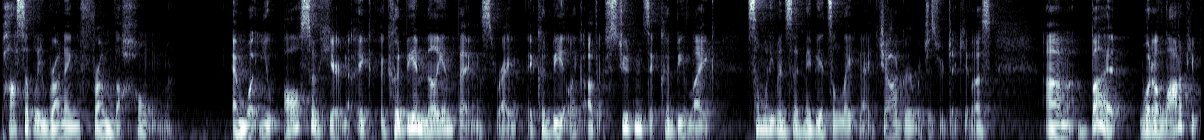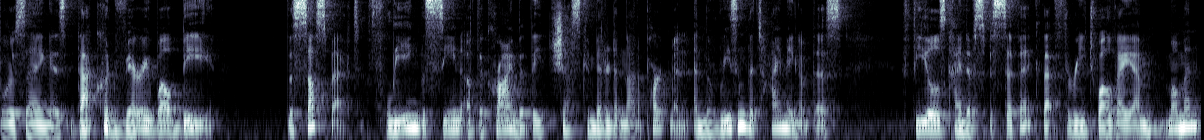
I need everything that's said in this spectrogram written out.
possibly running from the home. And what you also hear, it, it could be a million things, right? It could be like other students. It could be like someone even said maybe it's a late night jogger, which is ridiculous. Um, but what a lot of people are saying is that could very well be the suspect fleeing the scene of the crime that they just committed in that apartment. And the reason the timing of this feels kind of specific, that 3:12 a.m. moment,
